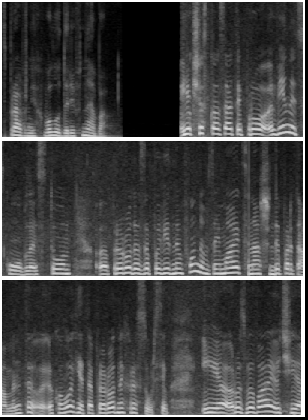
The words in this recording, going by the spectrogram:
справжніх володарів неба. Якщо сказати про Вінницьку область, то е, природозаповідним фондом займається наш департамент екології та природних ресурсів. І розвиваючи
